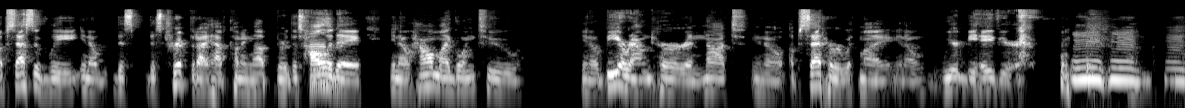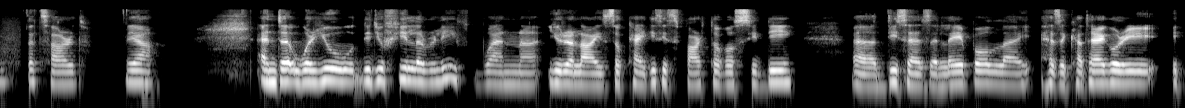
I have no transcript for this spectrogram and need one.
obsessively you know this this trip that i have coming up or this uh-huh. holiday you know how am i going to you know be around her and not you know upset her with my you know weird behavior mm-hmm. um, mm, that's hard yeah and uh, were you did you feel relieved when uh, you realized okay this is part of ocd uh, this has a label uh, has a category it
